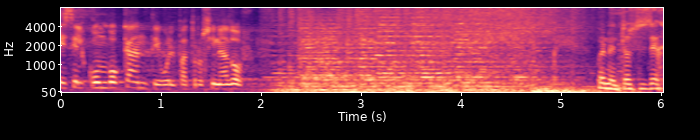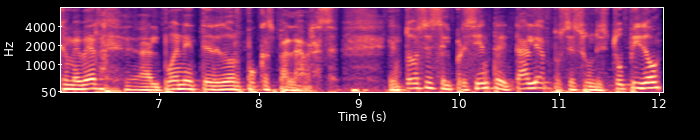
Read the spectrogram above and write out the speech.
es el convocante o el patrocinador. Bueno, entonces déjeme ver al buen entendedor pocas palabras. Entonces el presidente de Italia, pues es un estúpido.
